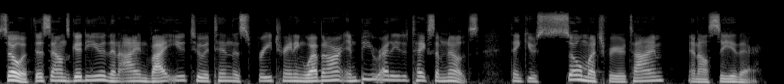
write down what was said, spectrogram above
So, if this sounds good to you, then I invite you to attend this free training webinar and be ready to take some notes. Thank you so much for your time, and I'll see you there.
